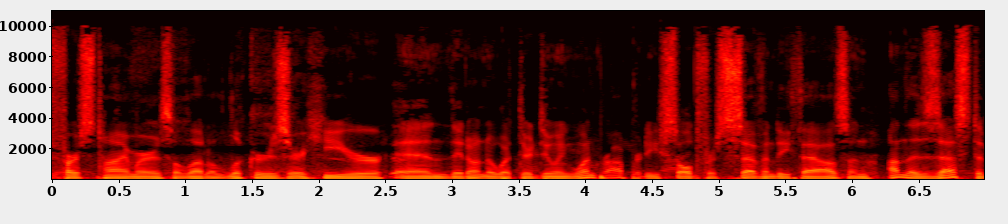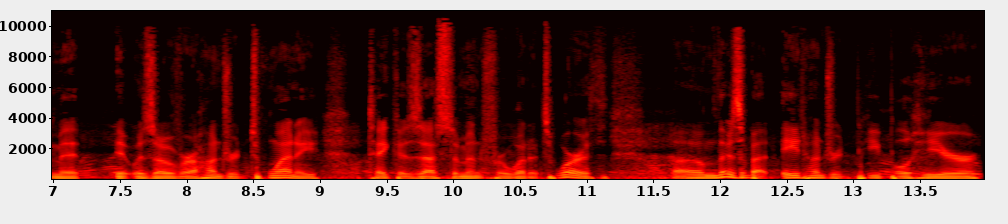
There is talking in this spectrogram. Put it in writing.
first timers, a lot of lookers are here, and they don't know what they're doing. One property sold for seventy thousand. On the Zestimate, it was over 120. Take a Zestimate for what it's worth. Um, there's about 800 people here.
